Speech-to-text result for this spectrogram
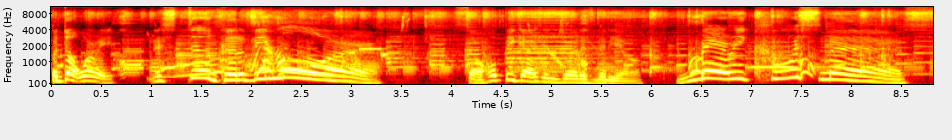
But don't worry, there's still gonna be more. So hope you guys enjoy this video. Merry Christmas!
